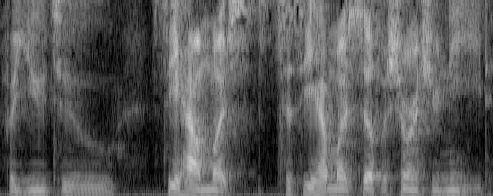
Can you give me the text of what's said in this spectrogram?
for you to see how much to see how much self assurance you need.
